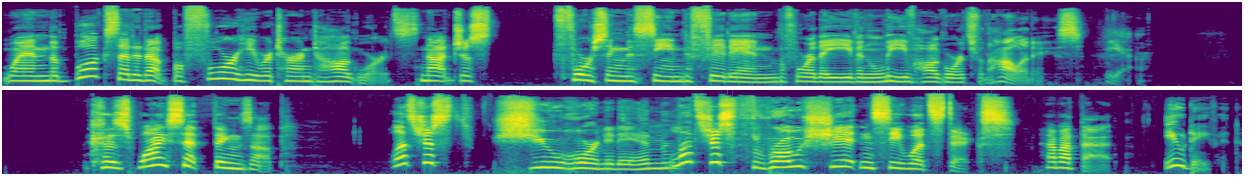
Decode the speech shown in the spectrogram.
When the book set it up before he returned to Hogwarts, not just forcing the scene to fit in before they even leave Hogwarts for the holidays. Yeah. Because why set things up? Let's just Shoehorn it in. let's just throw shit and see what sticks. How about that? You, David.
